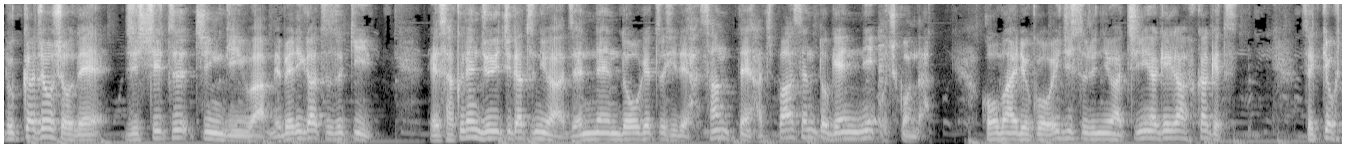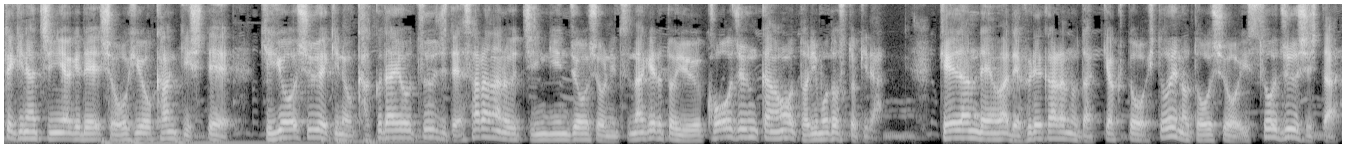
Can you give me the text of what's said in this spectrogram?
物価上昇で実質賃金は目減りが続き、昨年11月には前年同月比で3.8%減に落ち込んだ。購買力を維持するには賃上げが不可欠。積極的な賃上げで消費を喚起して企業収益の拡大を通じてさらなる賃金上昇につなげるという好循環を取り戻す時だ。経団連はデフレからの脱却と人への投資を一層重視した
